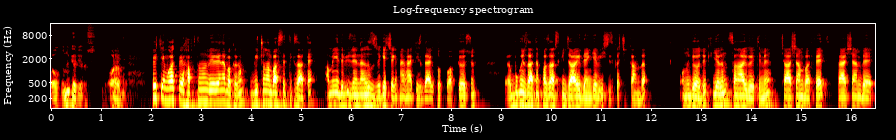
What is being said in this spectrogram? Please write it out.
olduğunu görüyoruz. Orada. Evet. Peki Murat Bey haftanın verilerine bakalım. Birçoğundan bahsettik zaten. Ama yine de bir üzerinden hızlıca geçelim. Hem herkes değerli toplu olarak görsün. Bugün zaten pazartesi günü cari denge ve işsizlik açıklandı. Onu gördük. Yarın sanayi üretimi, çarşamba FED, perşembe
